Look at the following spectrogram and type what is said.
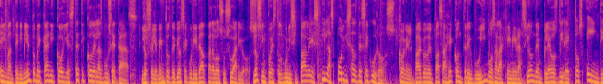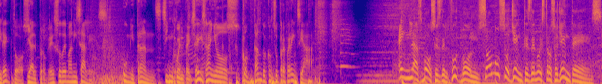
el mantenimiento mecánico y estético de las bucetas, los elementos de bioseguridad para los usuarios, los impuestos municipales y las pólizas de seguros. Con el pago del pasaje contribuimos a la generación de empleos directos e indirectos y al progreso de Manizales. Unitrans, 56 años, contando con su preferencia. En las voces del fútbol somos oyentes de nuestros oyentes.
